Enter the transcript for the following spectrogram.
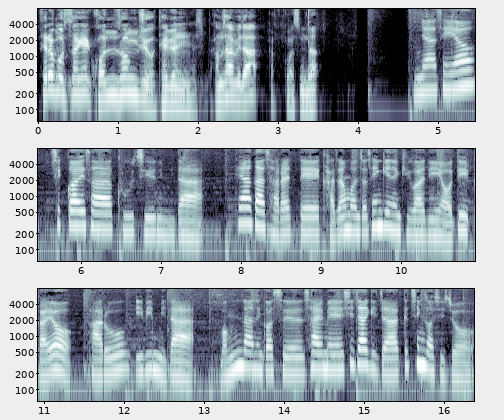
새로운 보수당의 권성주 대변인이었습니다. 감사합니다. 고맙습니다. 안녕하세요. 치과의사 구지은입니다. 태아가 자랄 때 가장 먼저 생기는 기관이 어디일까요? 바로 입입니다. 먹는다는 것은 삶의 시작이자 끝인 것이죠.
